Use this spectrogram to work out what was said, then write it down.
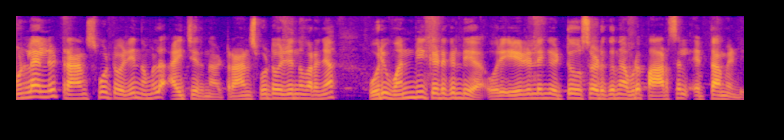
ഓൺലൈനിൽ ട്രാൻസ്പോർട്ട് വഴി നമ്മൾ അയച്ചു തരുന്നതാണ്. ട്രാൻസ്പോർട്ട് വഴി എന്ന് പറഞ്ഞാൽ ഒരു വൺ വീക്ക് എടുക്കേണ്ടതാണ് ഒരു ഏഴ് അല്ലെങ്കിൽ എട്ട് ദിവസം എടുക്കുന്ന അവിടെ പാർസൽ എത്താൻ വേണ്ടി.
